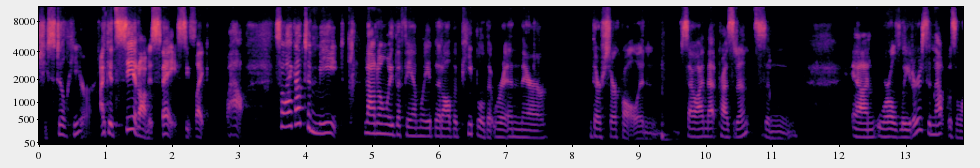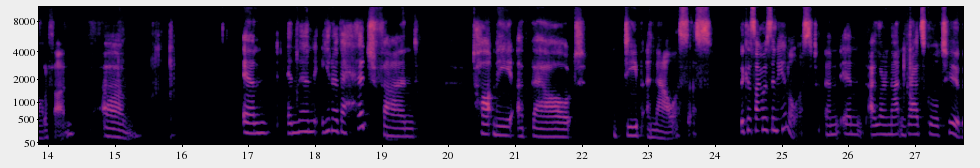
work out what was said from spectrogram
she's still here." I could see it on his face. He's like, "Wow." So I got to meet not only the family but all the people that were in their their circle, and so I met presidents and and world leaders, and that was a lot of fun. Um, and and then you know the hedge fund taught me about deep analysis because I was an analyst and, and I learned that in grad school too.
